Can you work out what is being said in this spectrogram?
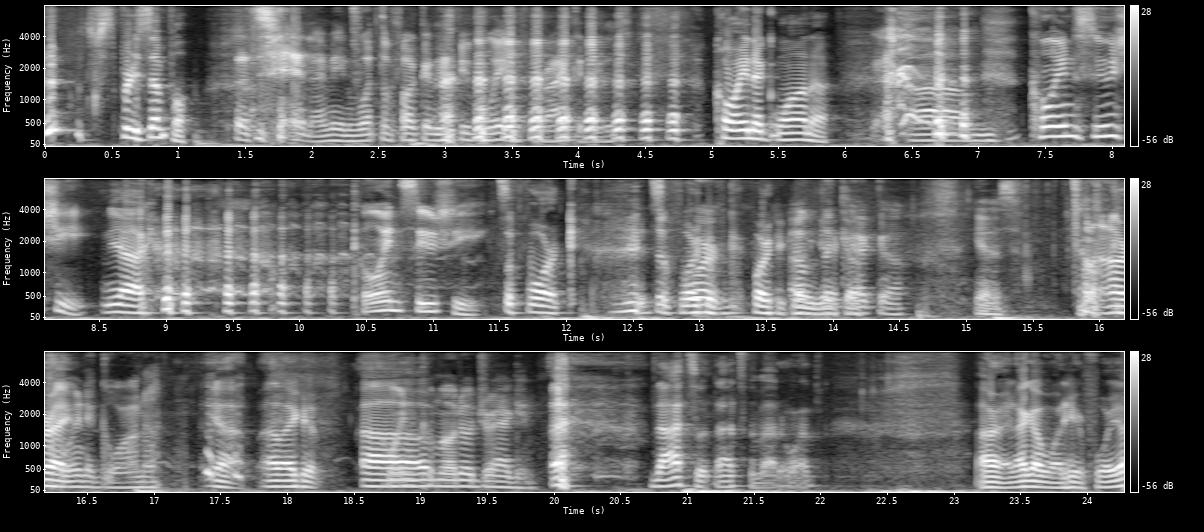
it's pretty simple. That's it. I mean, what the fuck are these people waiting for? I could do this. Coin iguana. Um, coin sushi. Yeah, Coin sushi. it's a fork. It's, a, fork fork, of- fork of of coin the gecko. gecko. Yes. All right. Coin iguana. Yeah, I like it. Coin Uh, Komodo dragon. That's what. That's the better one. All right, I got one here for you.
